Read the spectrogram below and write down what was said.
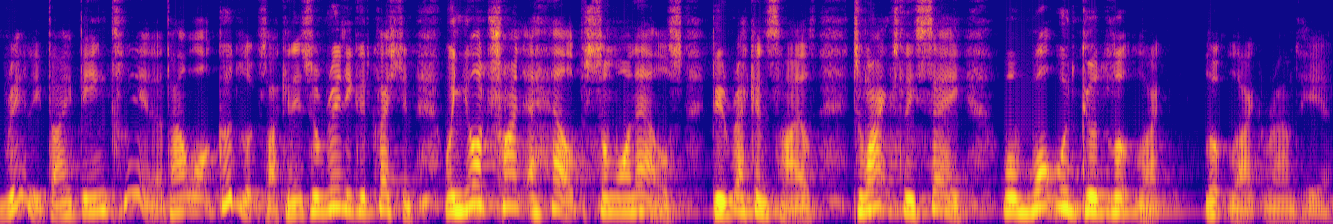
really by being clear about what good looks like. And it's a really good question. When you're trying to help someone else be reconciled, to actually say, well, what would good look like, look like around here?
